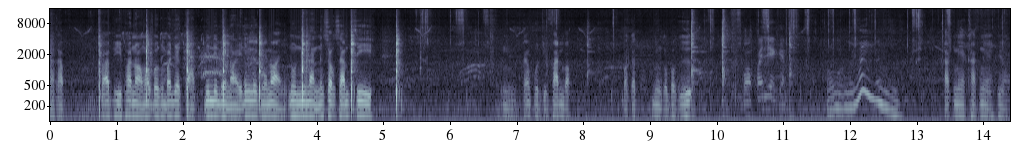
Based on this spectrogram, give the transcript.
นะครับพาพี่พาน้องมาเบิ่งบรรยากาศนิดๆหน่อยๆเล็กๆน้อยๆนู่นนี่นั่นหนึ่งสองสามสี่อืมทั้งผุดที่ฟันบอกบอกกับยุ่งกับบอกอื้อบอกไปเรียกกันโอ้ยคักเนี่ยคักเนี่ยพี่น้อง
